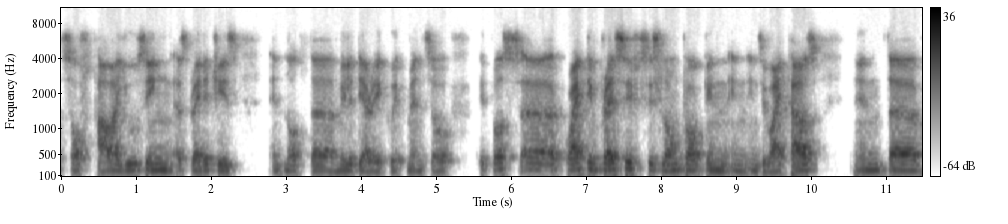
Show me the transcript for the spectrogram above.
soft power using strategies and not military equipment. So it was uh, quite impressive this long talk in, in, in the White House. And uh,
